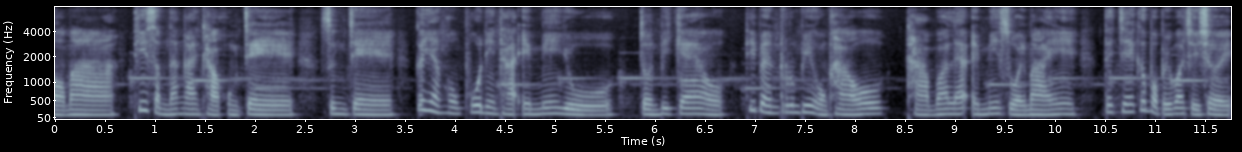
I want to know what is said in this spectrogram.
ต่อมาที่สำนักงานข่าวของเจ ซึ่งเจก็ยังคงพูดดินทาเอมมี่อยู่ จนพี่แก้วที่เป็นรุ่นพี่ของเขา ถามว่าแล้วเอมมี่สวยไหม แต่เจก็บอกไปว่าเฉย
